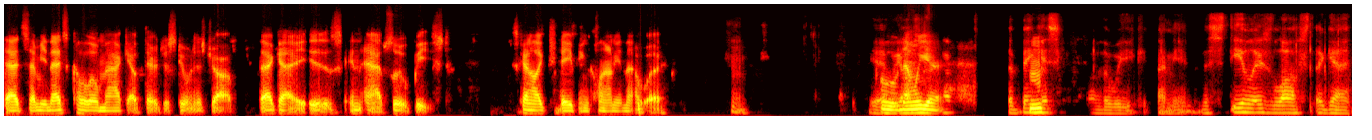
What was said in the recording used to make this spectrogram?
That's, I mean, that's Khalil Mack out there just doing his job. That guy is an absolute beast. It's kind of like Davian Clowney in that way. Yeah, Ooh, then we get- have the Hmm? biggest of the week. I mean, the Steelers lost again.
